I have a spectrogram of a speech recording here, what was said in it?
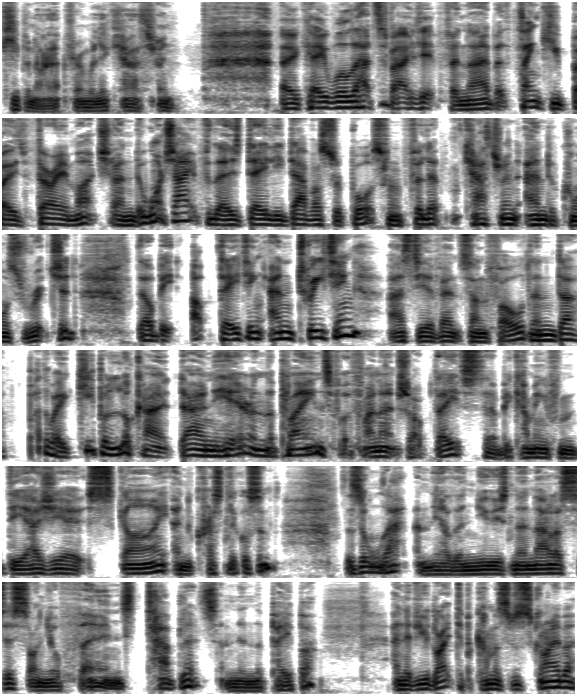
Keep an eye out for him, will you, Catherine? Okay, well, that's about it for now. But thank you both very much. And watch out for those daily Davos reports from Philip, Catherine, and of course, Richard. They'll be updating and tweeting as the events unfold. And uh, by the way, keep a lookout down here in the plains for financial updates. They'll be coming from Diageo, Sky, and Crest Nicholson. There's all that and the other news and analysis on your phones, tablets, and in the paper. And if you'd like to become a subscriber,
